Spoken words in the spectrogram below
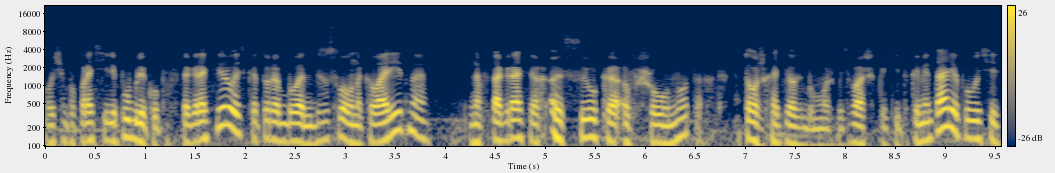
Очень попросили публику пофотографировать, которая была, безусловно, колоритная. На фотографиях э, ссылка в шоу-нотах. Тоже хотелось бы, может быть, ваши какие-то комментарии получить.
